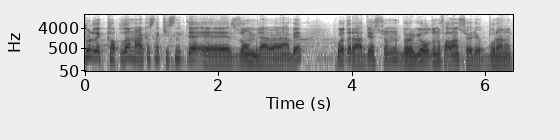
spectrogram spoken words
Şuradaki kapıların arkasında kesinlikle e, zombiler var abi. Bu arada radyasyonlu bölge olduğunu falan söylüyor buranın.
